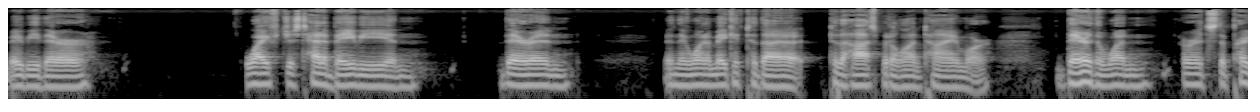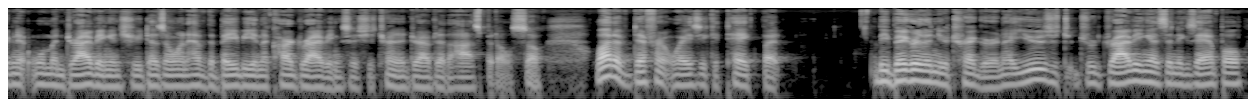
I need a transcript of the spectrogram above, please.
maybe their wife just had a baby and they're in and they want to make it to the to the hospital on time or they're the one or it's the pregnant woman driving and she doesn't want to have the baby in the car driving so she's trying to drive to the hospital. So a lot of different ways you could take but be bigger than your trigger. And i used driving as an example.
